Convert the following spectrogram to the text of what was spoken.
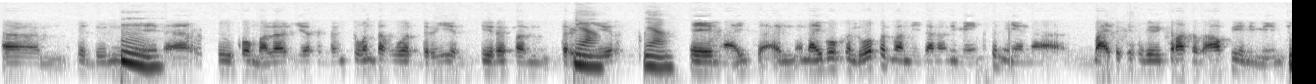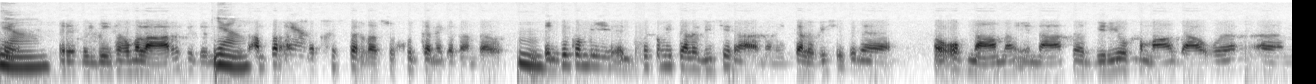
ehm um, te doen mm. en uh, toe kom hulle eers ek dink 20 oor 3 en stuur van 3 ja. uur. Ja. En hy en, en hy wou geloop het want hy dan nou nie mense nie en uh, baie te gesien die krag as af in die mense. Ja. Dit wil dis om hulle hare te doen. Ja. Dit is amper ja. gister was so goed kan ek dit onthou. Mm. En toe kom die en toe kom die televisie daar en die televisie het 'n 'n opname en daar 'n video gemaak daaroor ehm um,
